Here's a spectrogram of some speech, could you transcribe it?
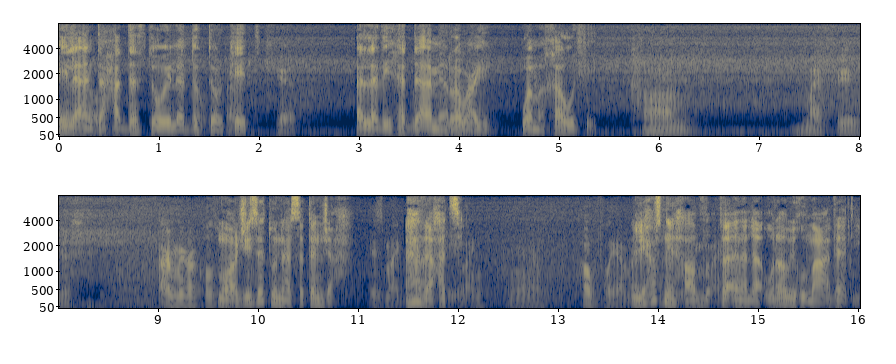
إلى أن تحدثت إلى الدكتور كيت الذي هدأ من روعي ومخاوفي. معجزتنا ستنجح. هذا حدسي لحسن الحظ فأنا لا أراوغ مع ذاتي.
